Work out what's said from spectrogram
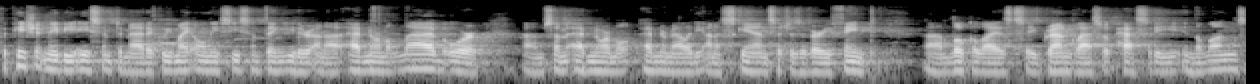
The patient may be asymptomatic. We might only see something either on an abnormal lab or um, some abnormal abnormality on a scan, such as a very faint, um, localized, say, ground glass opacity in the lungs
